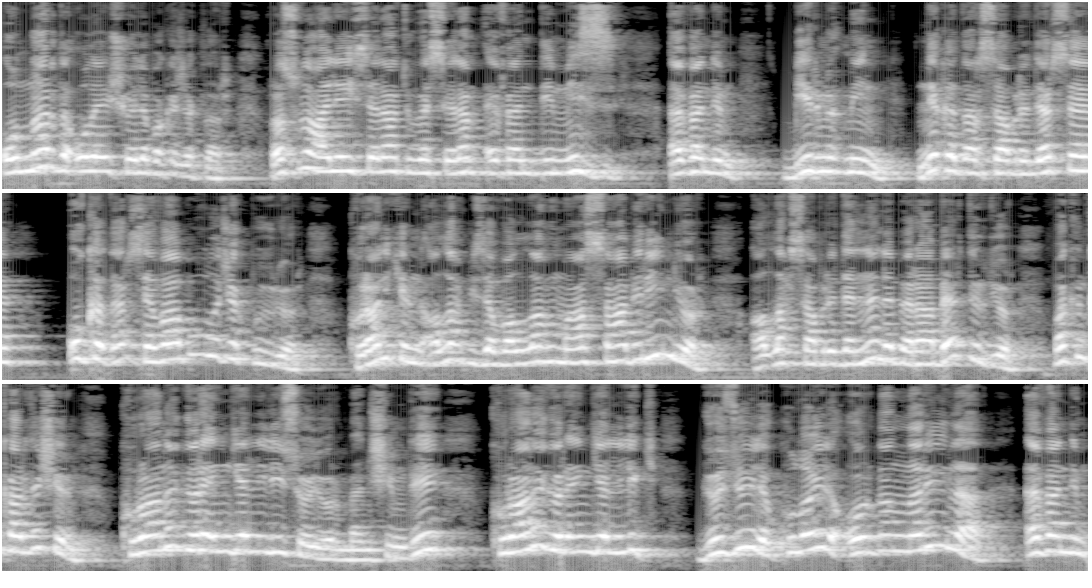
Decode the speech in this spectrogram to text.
Onlar da olaya şöyle bakacaklar. Resulullah Aleyhisselatü Vesselam Efendimiz efendim bir mümin ne kadar sabrederse o kadar sevabı olacak buyuruyor. Kur'an-ı Kerim'de Allah bize vallahu ma'as sabirin diyor. Allah sabredenlerle beraberdir diyor. Bakın kardeşlerim Kur'an'a göre engelliliği söylüyorum ben şimdi. Kur'an'a göre engellilik gözüyle, kulağıyla, organlarıyla efendim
